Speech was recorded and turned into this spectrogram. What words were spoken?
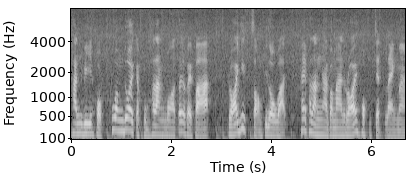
3,000 V6 พ่วงด้วยกับขุมพลังมอเตอร์ไฟฟ้า 122 กิโลวัตต์ ให้พลังงานประมาณ 167 แรงม้า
